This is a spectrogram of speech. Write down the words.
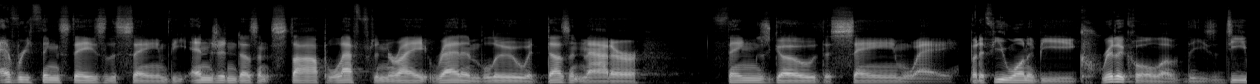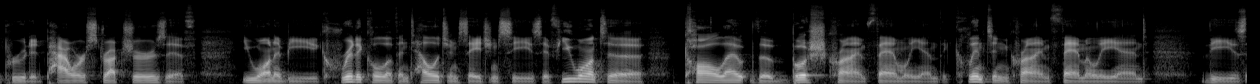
everything stays the same. The engine doesn't stop left and right, red and blue. It doesn't matter. Things go the same way. But if you want to be critical of these deep rooted power structures, if you want to be critical of intelligence agencies, if you want to call out the Bush crime family and the Clinton crime family and these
